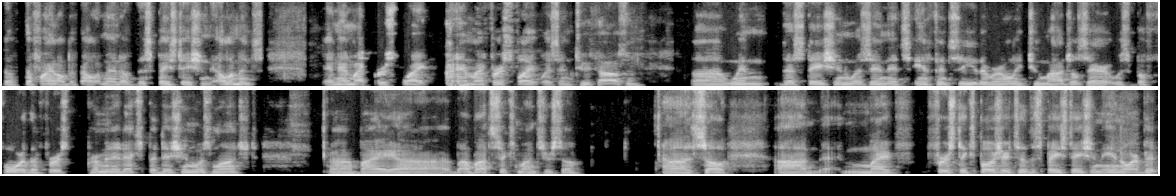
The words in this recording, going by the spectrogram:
the, the final development of the space station elements. And then my first flight, my first flight was in 2000, uh, when the station was in its infancy. There were only two modules there. It was before the first permanent expedition was launched uh, by uh, about six months or so. Uh, so um, my first exposure to the space station in orbit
